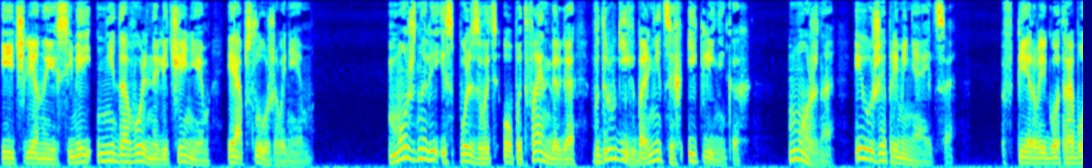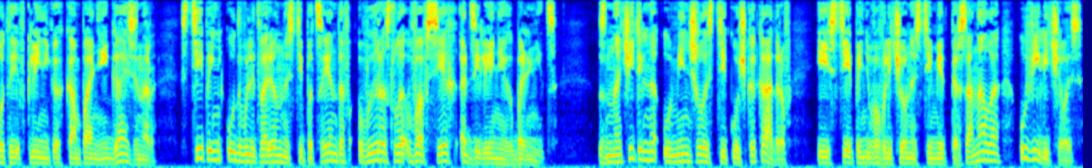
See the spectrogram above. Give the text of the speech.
и члены их семей недовольны лечением и обслуживанием. Можно ли использовать опыт Файнберга в других больницах и клиниках? Можно, и уже применяется. В первый год работы в клиниках компании «Гайзенер» степень удовлетворенности пациентов выросла во всех отделениях больниц. Значительно уменьшилась текучка кадров, и степень вовлеченности медперсонала увеличилась.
